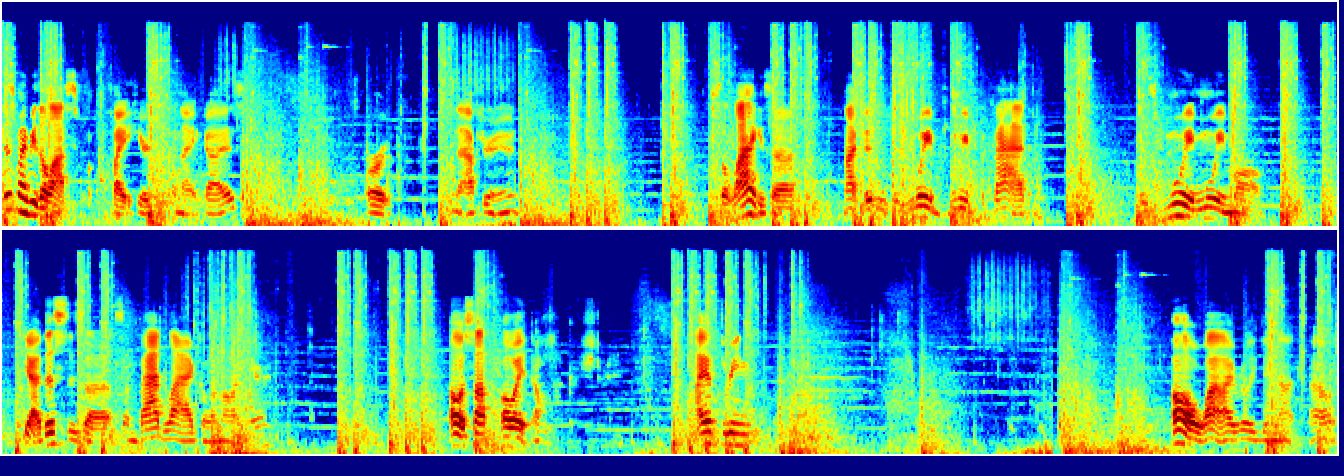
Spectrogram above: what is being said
this might be the last fight here tonight, guys. Or in the afternoon. The lag is uh not it's, it's muy muy bad. It's muy muy mal. Yeah, this is uh some bad lag going on here. Oh, it's not. Oh wait. Oh gosh, I have three. Oh wow, I really did not. I don't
